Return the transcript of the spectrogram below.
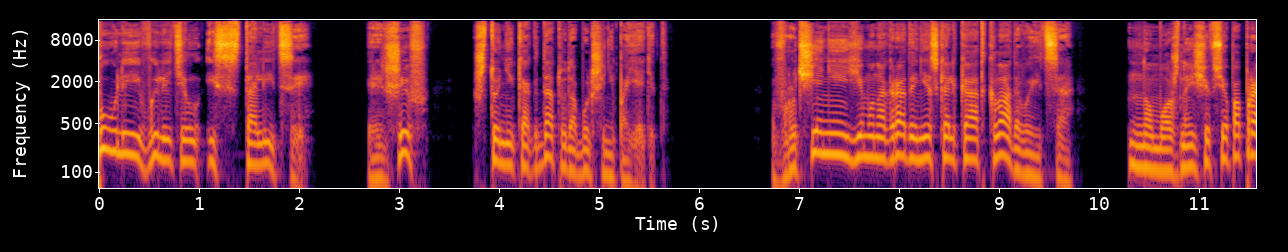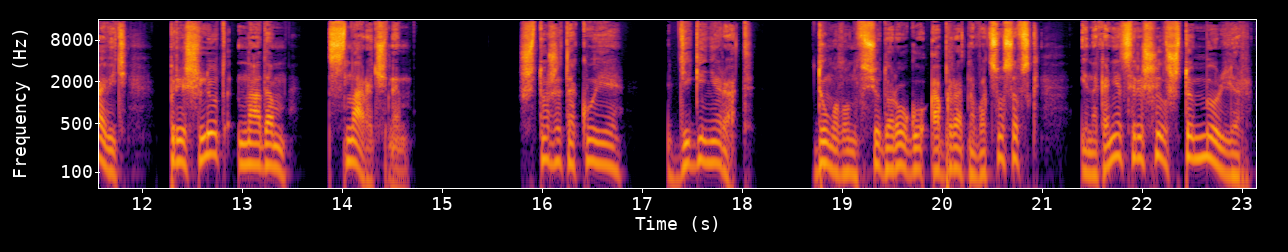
пулей вылетел из столицы, решив, что никогда туда больше не поедет. Вручение ему награды несколько откладывается, но можно еще все поправить. Пришлют на дом с нарочным. Что же такое дегенерат? Думал он всю дорогу обратно в Отсосовск и, наконец, решил, что Мюллер,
